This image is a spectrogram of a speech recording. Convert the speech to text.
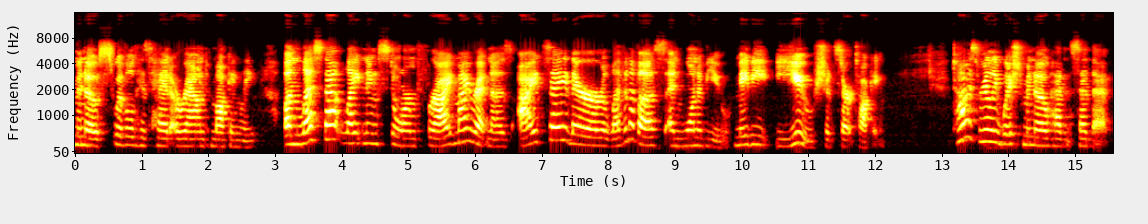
Minho swiveled his head around mockingly. Unless that lightning storm fried my retinas, I'd say there are 11 of us and one of you. Maybe you should start talking. Thomas really wished Minho hadn't said that.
